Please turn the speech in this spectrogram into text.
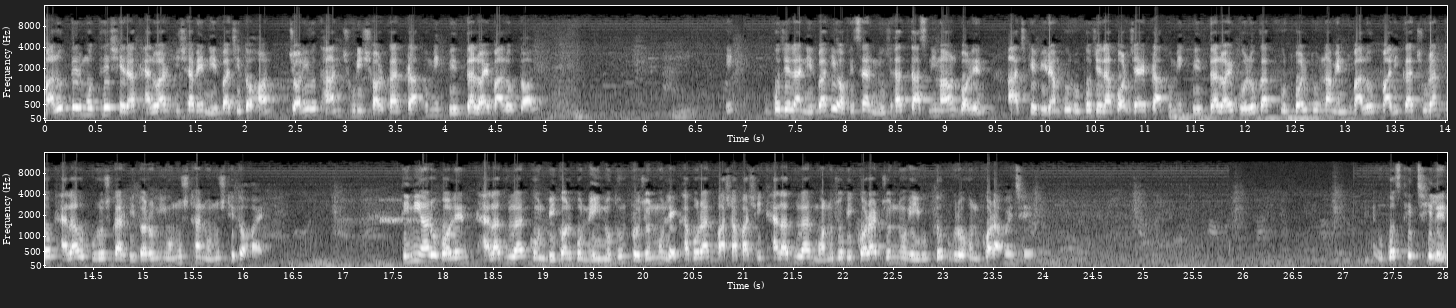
বালকদের মধ্যে সেরা খেলোয়াড় হিসাবে নির্বাচিত হন জলীয় ধানছুরি সরকার প্রাথমিক বিদ্যালয় বালক দল। উপজেলা নির্বাহী অফিসার নুজহাত তাসনিমাউন বলেন, আজকে বিরামপুর উপজেলা পর্যায়ে প্রাথমিক বিদ্যালয় গোলকাপ ফুটবল টুর্নামেন্ট বালক বালিকা চূড়ান্ত খেলা ও পুরস্কার বিতরণী অনুষ্ঠান অনুষ্ঠিত হয়। তিনি আরও বলেন, খেলাধুলার কোন বিকল্প নেই। নতুন প্রজন্ম লেখাপড়ার পাশাপাশি খেলাধুলার মনোযোগী করার জন্য এই উদ্যোগ গ্রহণ করা হয়েছে। উপস্থিত ছিলেন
